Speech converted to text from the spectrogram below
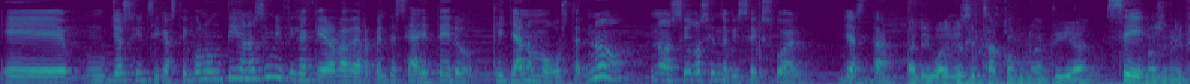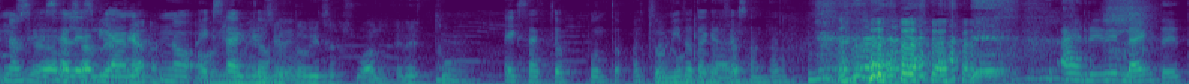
eh, yo soy chica estoy con un tío no significa que ahora de repente sea hetero que ya no me gusta no no sigo siendo bisexual ya está Al igual que si estás con una tía, Sí, no significa no que sea seas lesbiana, no, Aún exacto. siendo bisexual, eres tú. Exacto, punto. Ay, qué bonito te ha quedado. Antonio. I really liked it.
